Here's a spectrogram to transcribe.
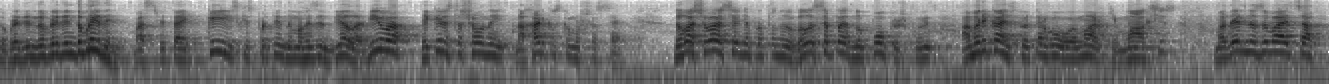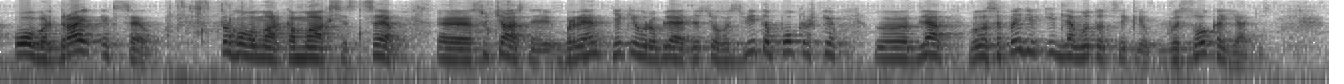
Добрий день, добрий день, добрий день! Вас вітає київський спортивний магазин Віла Віва, який розташований на Харківському шосе. До вашої уваги сьогодні пропоную велосипедну покришку від американської торгової марки Maxis. Модель називається Overdrive XL. Торгова марка Maxis це е, сучасний бренд, який виробляє для всього світу покришки е, для велосипедів і для мотоциклів. Висока якість.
